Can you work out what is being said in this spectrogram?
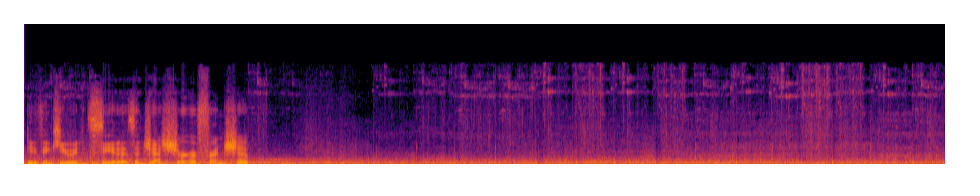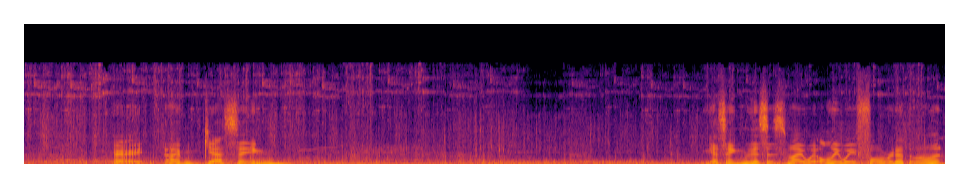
Do you think he would see it as a gesture of friendship? Alright, I'm guessing... I'm guessing this is my way, only way forward at the moment.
